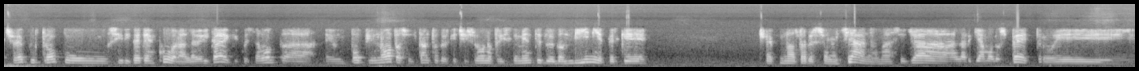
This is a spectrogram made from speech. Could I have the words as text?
cioè purtroppo si ripete ancora. La verità è che questa volta è un po' più nota soltanto perché ci sono tristemente due bambini e perché c'è un'altra persona anziana, ma se già allarghiamo lo spettro e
